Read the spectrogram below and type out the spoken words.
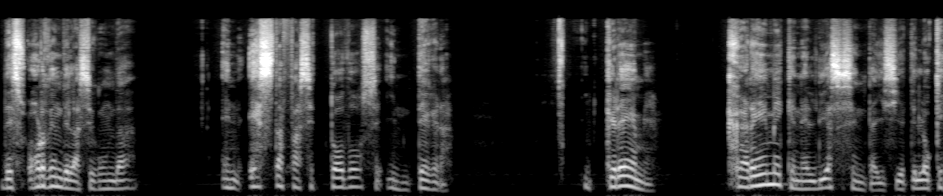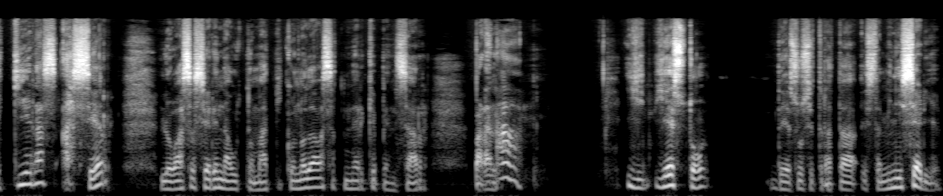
desorden de la segunda, en esta fase todo se integra. Y créeme, créeme que en el día 67 lo que quieras hacer, lo vas a hacer en automático, no la vas a tener que pensar para nada. Y, y esto, de eso se trata esta miniserie,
